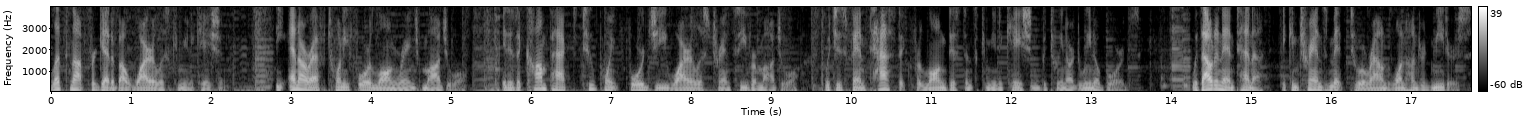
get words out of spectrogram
let's not forget about wireless communication. The NRF24 Long Range Module. It is a compact 2.4G wireless transceiver module, which is fantastic for long-distance communication between Arduino boards. Without an antenna, it can transmit to around 100 meters.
